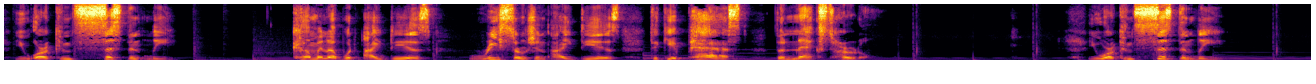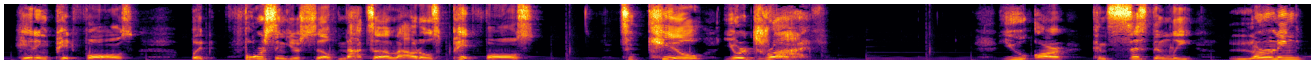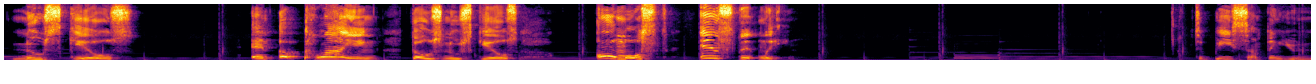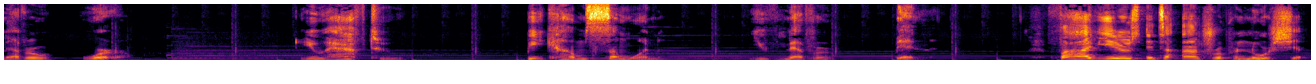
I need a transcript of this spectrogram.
you are consistently coming up with ideas, researching ideas to get past the next hurdle. You are consistently hitting pitfalls, but forcing yourself not to allow those pitfalls to kill your drive. You are consistently learning new skills and applying those new skills almost instantly. To be something you never were, you have to become someone you've never been. Five years into entrepreneurship,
